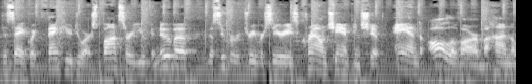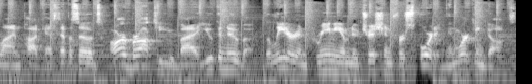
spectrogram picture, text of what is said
to say a quick thank you to our sponsor, Eukanuba, the Super Retriever Series Crown Championship, and all of our Behind the Line podcast episodes are brought to you by Eukanuba, the leader in premium nutrition for sporting and working dogs.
